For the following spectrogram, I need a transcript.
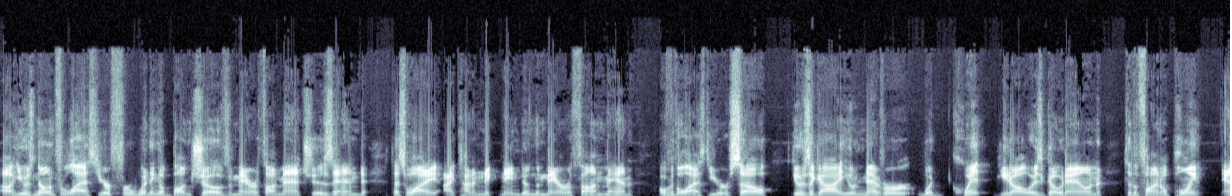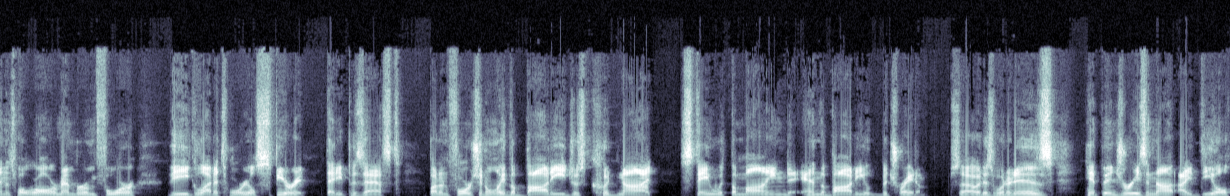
Uh, he was known for last year for winning a bunch of marathon matches, and that's why I kind of nicknamed him the Marathon Man over the last year or so. He was a guy who never would quit. He'd always go down to the final point, and that's what we'll all remember him for the gladiatorial spirit that he possessed. But unfortunately, the body just could not stay with the mind, and the body betrayed him. So it is what it is. Hip injuries are not ideal,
